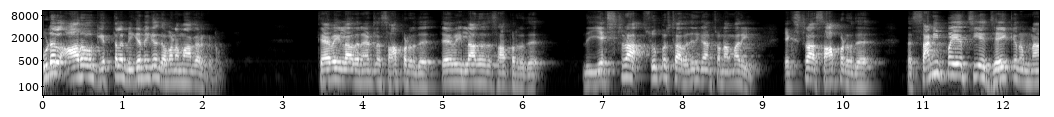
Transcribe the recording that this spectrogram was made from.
உடல் ஆரோக்கியத்தில் மிக மிக கவனமாக இருக்கணும். தேவையில்லாத நேரத்தில் சாப்பிட்றது தேவையில்லாததை சாப்பிட்றது. இந்த எக்ஸ்ட்ரா சூப்பர் ஸ்டார் ரஜினிகாந்த் சொன்ன மாதிரி எக்ஸ்ட்ரா சாப்பிட்றது. இந்த சனி பயிற்சியை ஜெயிக்கணும்னா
